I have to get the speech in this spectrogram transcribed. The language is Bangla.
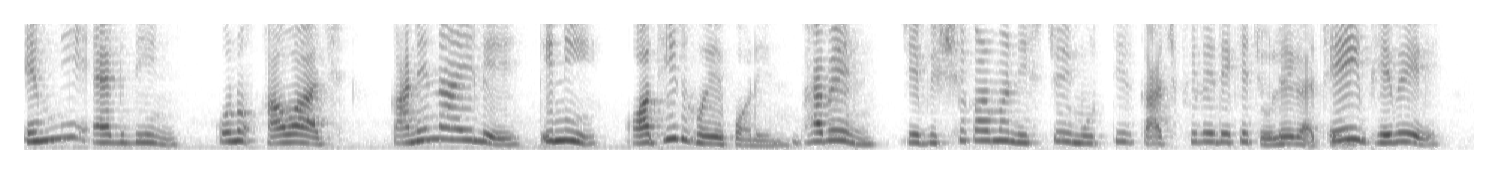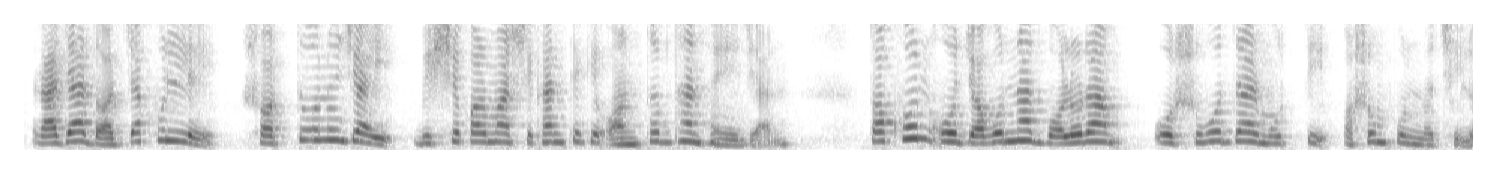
এমনি একদিন কোনো আওয়াজ কানে না এলে তিনি অধীর হয়ে পড়েন। ভাবেন যে বিশ্বকর্মা নিশ্চয়ই মূর্তির কাজ ফেলে রেখে চলে গেছে এই ভেবে রাজা দরজা খুললে শর্ত অনুযায়ী বিশ্বকর্মা সেখান থেকে অন্তর্ধান হয়ে যান। তখন ও জগন্নাথ বলরাম ও সুভদ্রার মূর্তি অসম্পূর্ণ ছিল।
